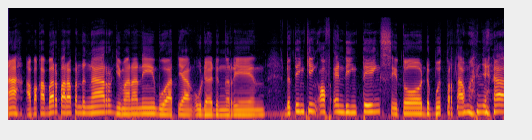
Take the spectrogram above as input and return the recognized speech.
Nah, apa kabar para pendengar? Gimana nih buat yang udah dengerin The Thinking of Ending Things itu debut pertamanya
